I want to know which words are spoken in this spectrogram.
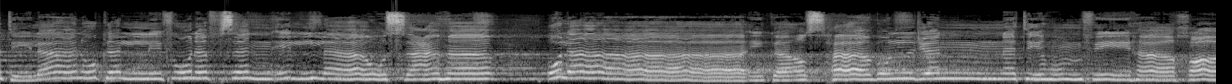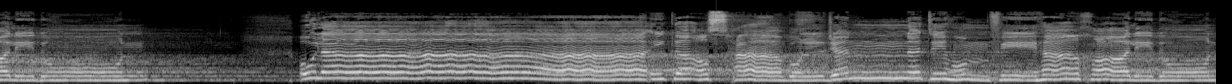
الصالحات لا نكلف نفسا إلا وسعها. أولئك أصحاب الجنة هم فيها خالدون. أولئك أصحاب الجنة هم فيها خالدون.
